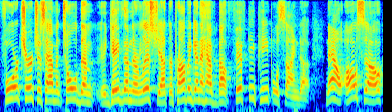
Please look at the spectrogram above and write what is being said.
Four churches haven't told them, gave them their list yet. They're probably going to have about 50 people signed up. Now, also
